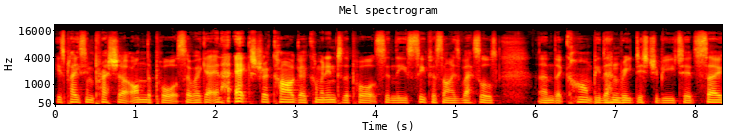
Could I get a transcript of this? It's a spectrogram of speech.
is placing pressure on the ports. So we're getting extra cargo coming into the ports in these supersized vessels um, that can't be then redistributed. So,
